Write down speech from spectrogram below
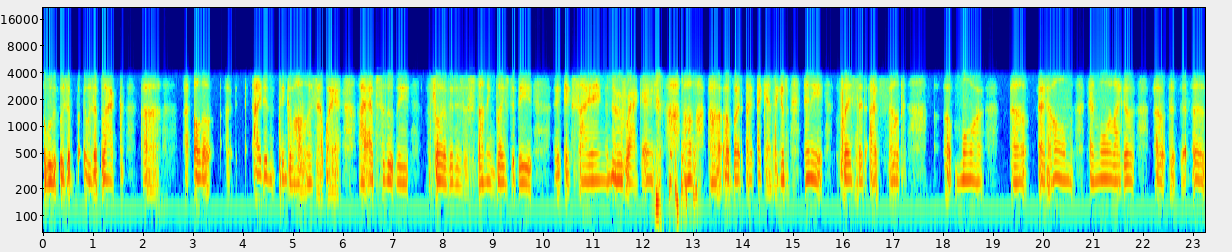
It was a it was a black uh although I didn't think of Harlem as that way. I absolutely thought of it as a stunning place to be, exciting, nerve wracking. uh, uh, but I, I can't think of any place that I felt uh, more uh, at home and more like a a, a, a,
